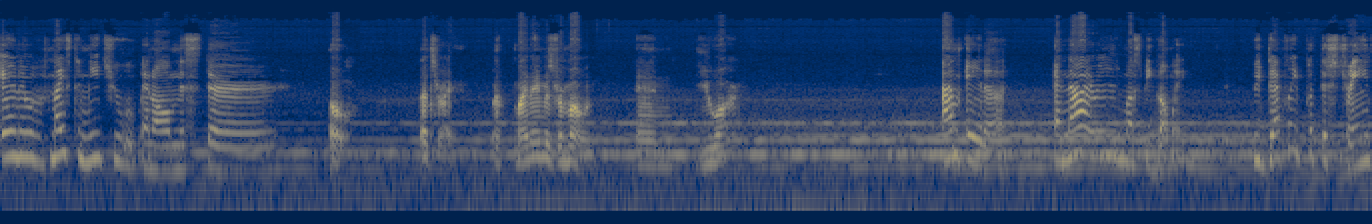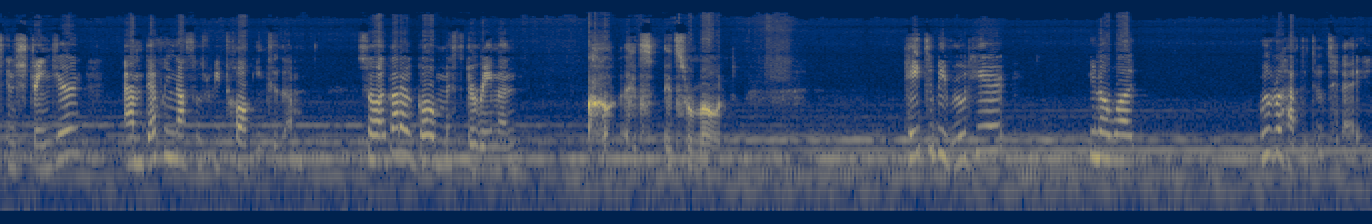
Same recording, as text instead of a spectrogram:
And it was nice to meet you and all, Mr. Oh, that's right. My name is Ramon. And you are? I'm Ada, and now I really must be going. You definitely put the strange in stranger, and I'm definitely not supposed to be talking to them. So I gotta go, Mr. Raymond. Oh, it's it's Ramon. Hate to be rude here. You know what? We will have to do today.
